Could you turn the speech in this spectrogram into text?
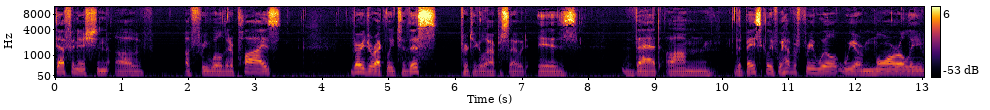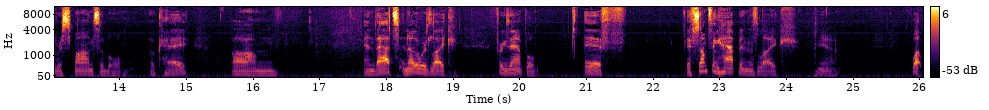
definition of of free will that applies very directly to this particular episode is that um, that basically, if we have a free will, we are morally responsible. Okay, um, and that's in other words, like, for example, if if something happens, like you know, well,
